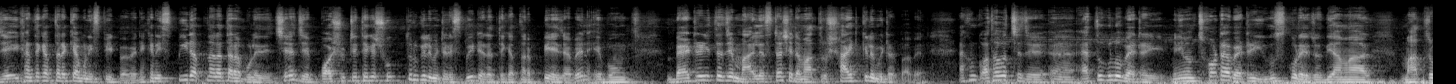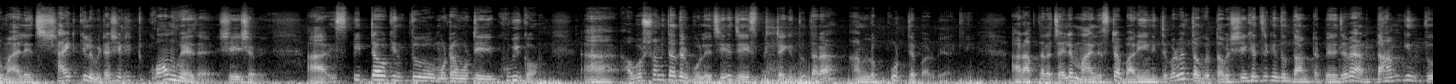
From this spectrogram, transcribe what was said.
যে এখান থেকে আপনারা কেমন স্পিড পাবেন? এখানে স্পিড আপনারা, তারা বলে দিচ্ছে যে পঁয়ষট্টি থেকে সত্তর কিলোমিটার স্পিড এটা থেকে আপনারা পেয়ে যাবেন এবং ব্যাটারিতে যে মাইলেজটা সেটা মাত্র ষাট কিলোমিটার পাবেন। এখন কথা হচ্ছে যে এতগুলো ব্যাটারি মিনিমাম ছটা ব্যাটারি ইউজ করে যদি আমার মাত্র মাইলেজ ষাট কিলোমিটার, সেটা একটু কম হয়ে যায় সেই হিসাবে। আর স্পিডটাও কিন্তু মোটামুটি খুবই কম। অবশ্য আমি তাদের বলেছি যে স্পিডটা কিন্তু তারা আনলক করতে পারবে আর কি। আর আপনারা চাইলে মাইলেজটা বাড়িয়ে নিতে পারবেন, তবে তবে সেক্ষেত্রে কিন্তু দামটা বেড়ে যাবে। আর দাম কিন্তু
